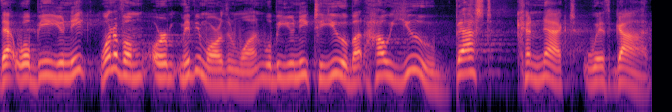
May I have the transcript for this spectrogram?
that will be unique. One of them, or maybe more than one, will be unique to you about how you best connect with God.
